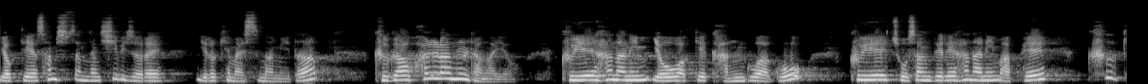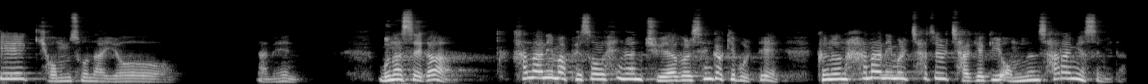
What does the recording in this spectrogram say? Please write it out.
역대하 33장 12절에 이렇게 말씀합니다. 그가 환란을 당하여 그의 하나님 여호와께 간구하고 그의 조상들의 하나님 앞에 크게 겸손하여 아멘. 문하세가 하나님 앞에서 행한 죄악을 생각해 볼 때 그는 하나님을 찾을 자격이 없는 사람이었습니다.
